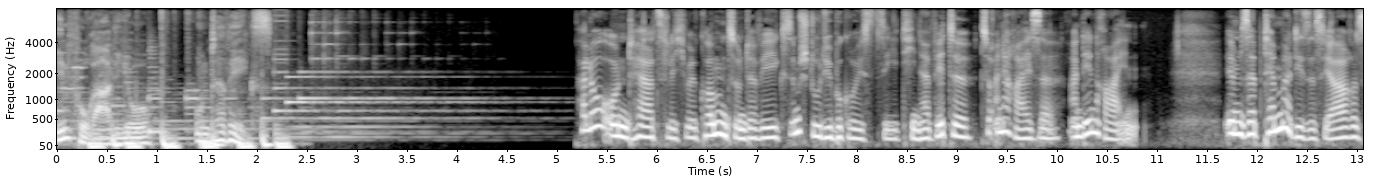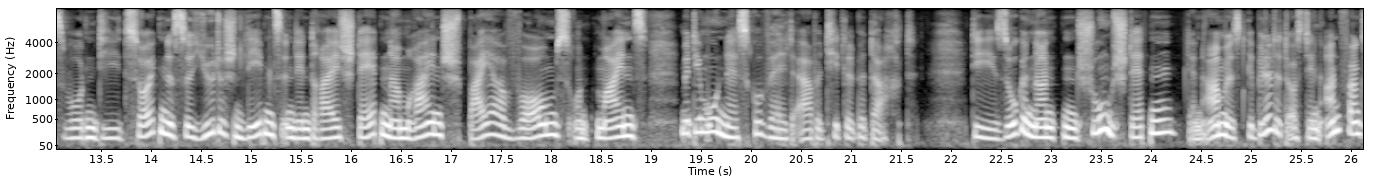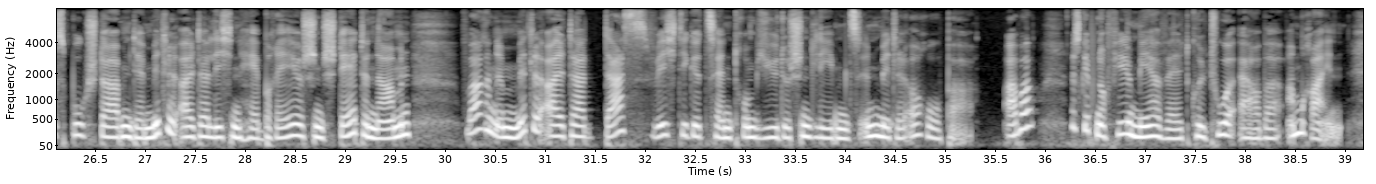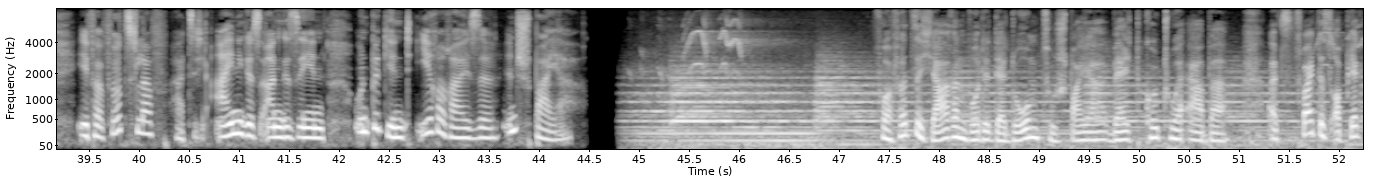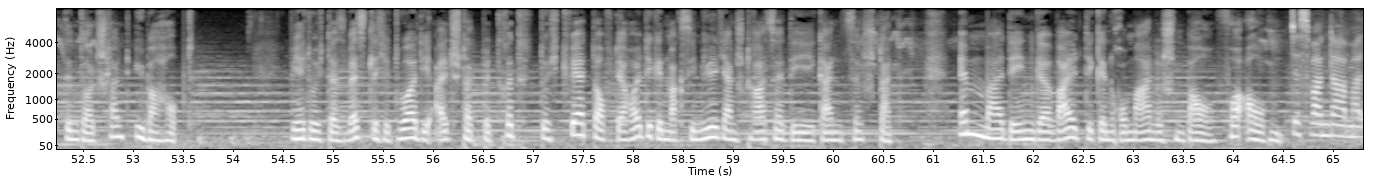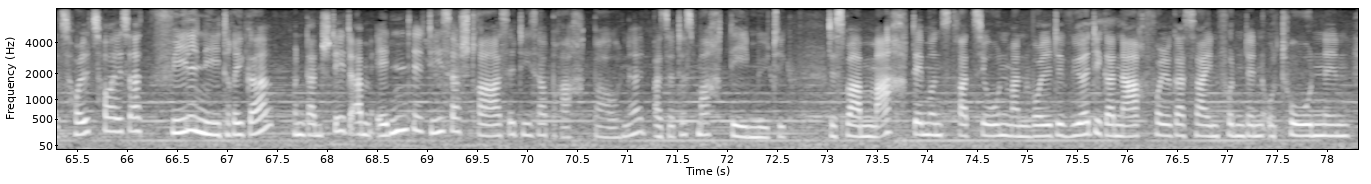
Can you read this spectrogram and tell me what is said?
Inforadio unterwegs. Hallo und herzlich willkommen zu Unterwegs. Im Studio begrüßt Sie Tina Witte zu einer Reise an den Rhein. Im September dieses Jahres wurden die Zeugnisse jüdischen Lebens in den drei Städten am Rhein Speyer, Worms und Mainz mit dem UNESCO-Welterbetitel bedacht. Die sogenannten Schumstätten, der Name ist gebildet aus den Anfangsbuchstaben der mittelalterlichen hebräischen Städtenamen, waren im Mittelalter das wichtige Zentrum jüdischen Lebens in Mitteleuropa. Aber es gibt noch viel mehr Weltkulturerbe am Rhein. Eva Fürzlaff hat sich einiges angesehen und beginnt ihre Reise in Speyer. Vor 40 Jahren wurde der Dom zu Speyer Weltkulturerbe, als zweites Objekt in Deutschland überhaupt. Wer durch das westliche Tor die Altstadt betritt, durchquert auf der heutigen Maximilianstraße die ganze Stadt immer den gewaltigen romanischen Bau vor Augen. Das waren damals Holzhäuser, viel niedriger. Und dann steht am Ende dieser Straße dieser Prachtbau. Ne? Also das macht demütig. Das war Machtdemonstration. Man wollte würdiger Nachfolger sein von den Ottonen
